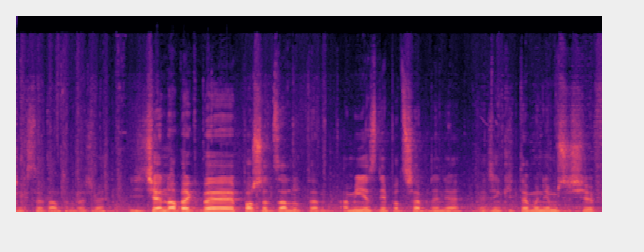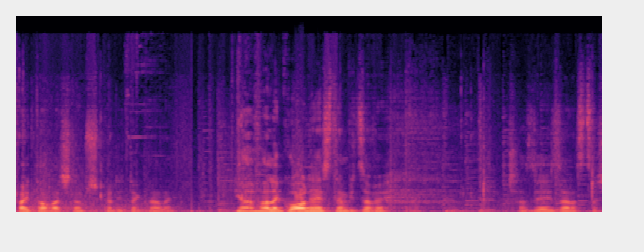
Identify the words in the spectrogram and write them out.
Twojego lutu. Nie chcę tamten weźmie. Widzicie? Nobek by poszedł za lutem, a mi jest niepotrzebny, nie? Ja dzięki temu nie muszę się fajtować na przykład i tak dalej. Ja, ale głodny jestem, widzowie. Trzeba zjeść zaraz coś.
